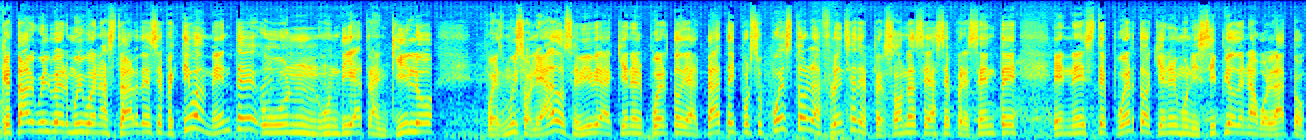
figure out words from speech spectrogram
¿Qué tal, Wilber? Muy buenas tardes. Efectivamente, un, un día tranquilo pues muy soleado se vive aquí en el puerto de Altata y por supuesto la afluencia de personas se hace presente en este puerto aquí en el municipio de Nabolato.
